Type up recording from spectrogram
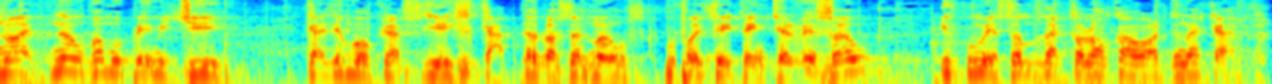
Nós não vamos permitir que a democracia escape das nossas mãos. Foi feita a intervenção e começamos a colocar ordem na casa.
